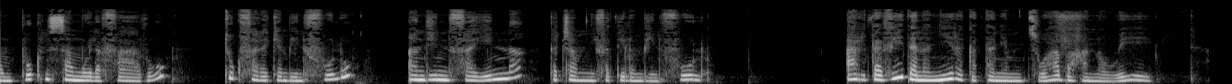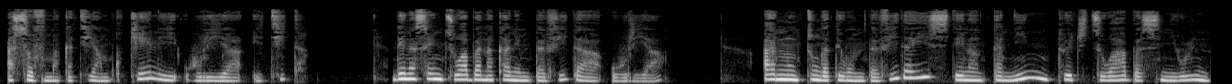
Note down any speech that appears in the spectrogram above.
amin'ny bokin'i Samoela faharoa, toko faha-iraika ambin'ny folo, andininy fahenina ka hatramin'ny fahatelo ambin'ny folo. Ary Davida naniraka tany amin'i Joaba hanao hoe, Asaovy mankaty amiko kely i Oria Hetita. Dia nasain'i Joaba nankany amin'i Davida Oria. Ary nony tonga teo amin'i Davida izy, dia nanontaniany ny toetr'i Joaba sy ny olona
